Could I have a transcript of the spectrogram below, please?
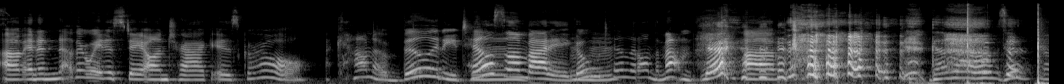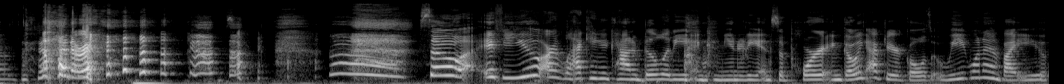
Um, and another way to stay on track is, girl. Accountability. Tell somebody. Go tell it on the mountain. Mm-hmm. Yeah. Um, Go, go, go. I know, right? So, if you are lacking accountability and community and support and going after your goals, we want to invite you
